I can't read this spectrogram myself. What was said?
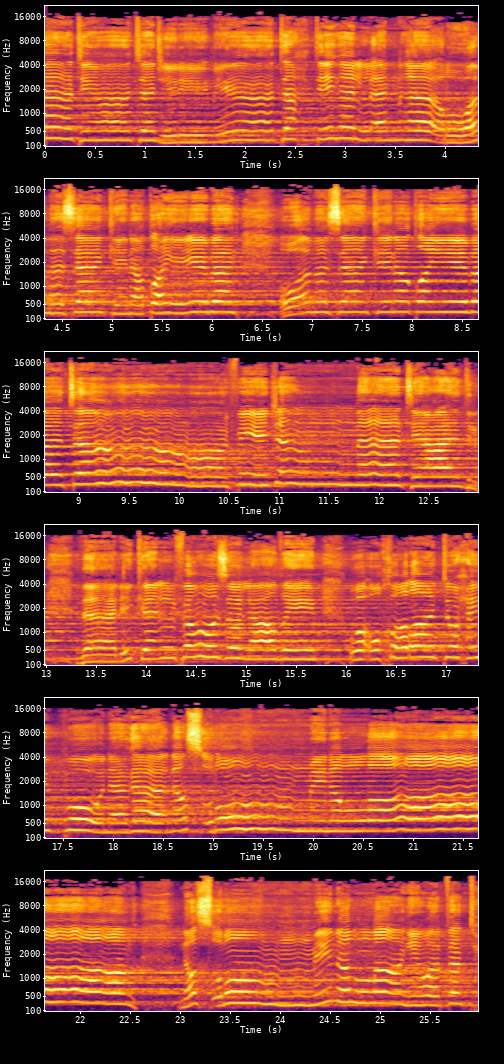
جنات تجري من تحتها الأنهار ومساكن طيبة ومساكن طيبة في جنات عدن. ذلك الفوز العظيم. وأخرى تحبونها نصر من الله. نصر من الله وفتح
